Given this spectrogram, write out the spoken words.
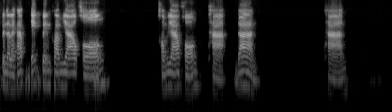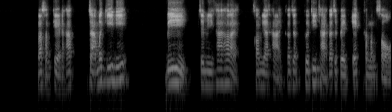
เป็นอะไรครับ x เป็นความยาวของ ความยาวของฐานด้าน ฐาน เราสังเกตนะครับ จากเมื่อกี้นี้ b จะมีค่าเท่าไหร่ ความยาวฐานก็จะพื้นที่ฐานก็จะเป็น x กำลังสอง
